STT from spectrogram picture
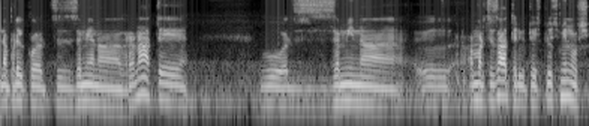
наприклад, заміна гранати, от, заміна е, амортизаторів, тобто плюс-мінус,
